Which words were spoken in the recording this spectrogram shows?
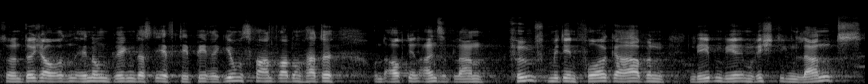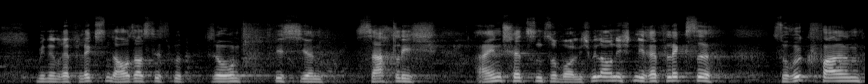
sondern durchaus in Erinnerung bringen, dass die FDP Regierungsverantwortung hatte. Und auch den Einzelplan 5 mit den Vorgaben leben wir im richtigen Land, mit den Reflexen der Haushaltsdiskussion ein bisschen sachlich einschätzen zu wollen. Ich will auch nicht in die Reflexe zurückfallen.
